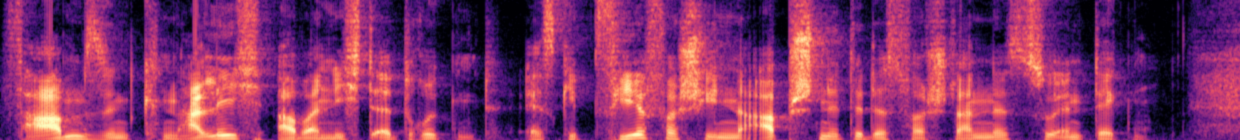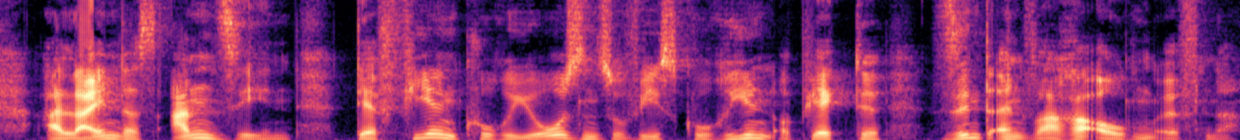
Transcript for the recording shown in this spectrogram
Farben sind knallig, aber nicht erdrückend. Es gibt vier verschiedene Abschnitte des Verstandes zu entdecken. Allein das Ansehen der vielen kuriosen sowie skurrilen Objekte sind ein wahrer Augenöffner.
